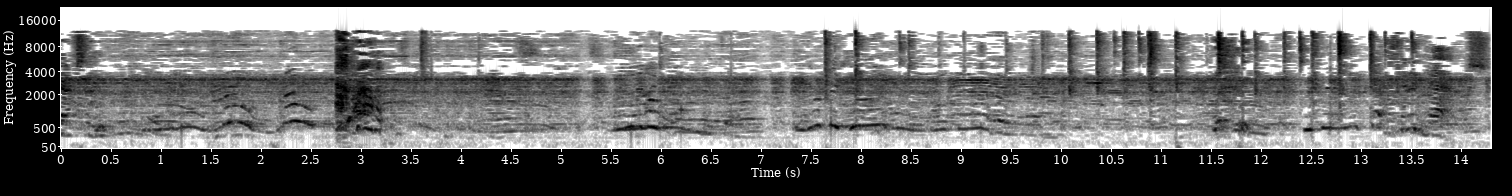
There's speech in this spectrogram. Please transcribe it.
actually. Max.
